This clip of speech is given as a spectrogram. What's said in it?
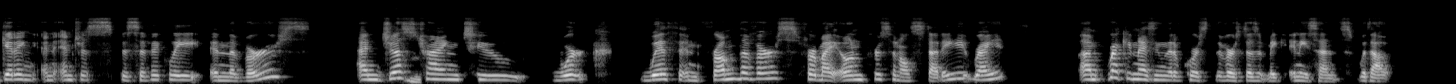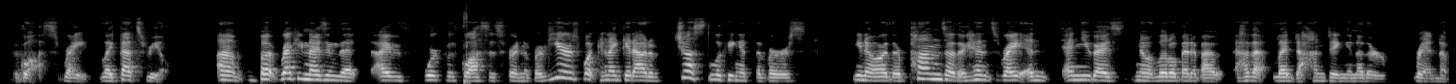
getting an interest specifically in the verse and just Mm. trying to work with and from the verse for my own personal study, right? Um, recognizing that, of course, the verse doesn't make any sense without the gloss, right? Like that's real. Um, but recognizing that I've worked with glosses for a number of years, what can I get out of just looking at the verse? You know, are there puns? Are there hints? Right? And and you guys know a little bit about how that led to hunting and other random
